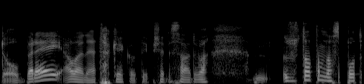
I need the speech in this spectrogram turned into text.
dobrý, ale ne tak jako typ 62. Zůstal tam na spot.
